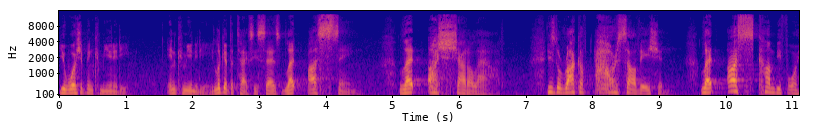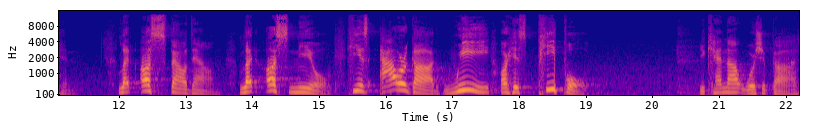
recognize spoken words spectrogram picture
you worship in community. In community. Look at the text, he says, Let us sing, let us shout aloud. He's the rock of our salvation. Let us come before him. Let us bow down. Let us kneel. He is our God. We are his people. You cannot worship God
